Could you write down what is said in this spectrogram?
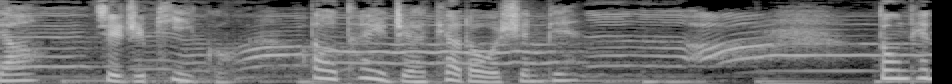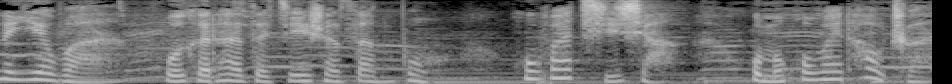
腰，撅着屁股，倒退着跳到我身边。冬天的夜晚，我和他在街上散步，忽发奇想，我们换外套穿。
